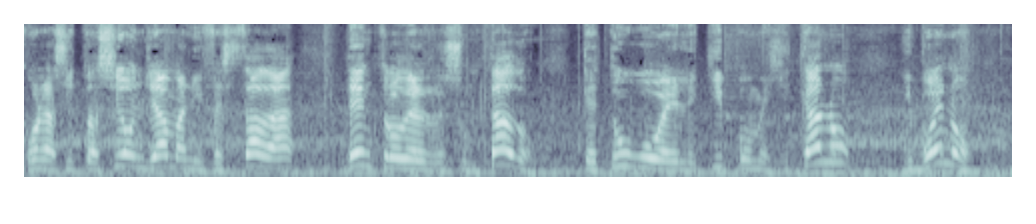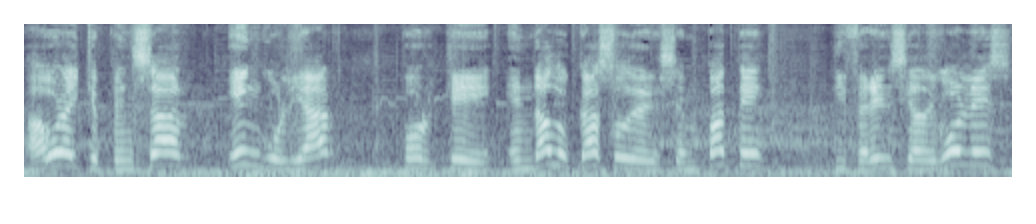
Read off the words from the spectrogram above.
con la situación ya manifestada dentro del resultado que tuvo el equipo mexicano. Y bueno, ahora hay que pensar en golear porque en dado caso de desempate, diferencia de goles,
